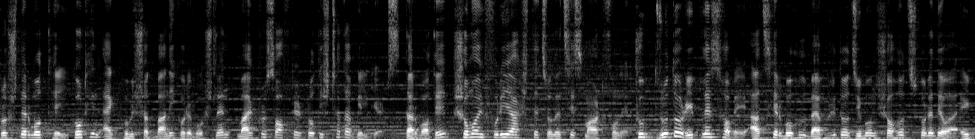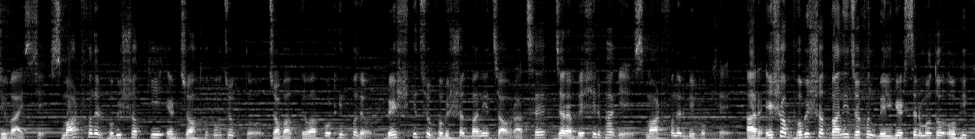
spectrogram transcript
প্রশ্নের মধ্যেই কঠিন এক ভবিষ্যৎবাণী করে বসলেন মাইক্রোসফটের প্রতিষ্ঠাতা বিল গেটস। তার মতে, সময় ফুরিয়ে আসতে চলেছে স্মার্টফোনের। খুব দ্রুত রিপ্লেস হবে আজকের বহুল ব্যবহৃত জীবন সহজ করে দেওয়া এই ডিভাইসটি। স্মার্টফোনের ভবিষ্যৎ কি এর যথোপযুক্ত জবাব দেওয়া কঠিন হলেও বেশ কিছু ভবিষ্যৎবাণী চাওর আছে যারা বেশিরভাগই স্মার্টফোনের বিপক্ষে। আর এসব ভবিষ্যৎবাণী যখন বিল গেটসের মতো অভিজ্ঞ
